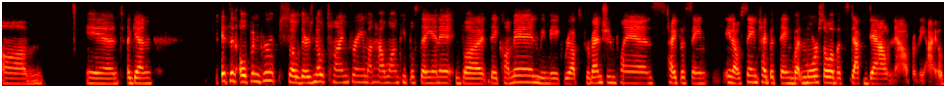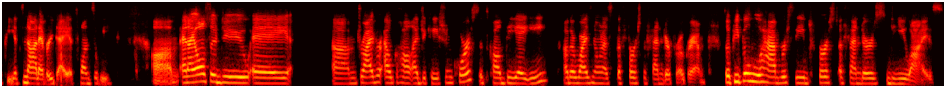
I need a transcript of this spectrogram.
um, and again it's an open group so there's no time frame on how long people stay in it but they come in we make relapse prevention plans type of same you know same type of thing but more so of a step down now from the iop it's not every day it's once a week. Um, and i also do a um, driver alcohol education course. It's called dae otherwise known as the first offender program. So people who have received first offenders duis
